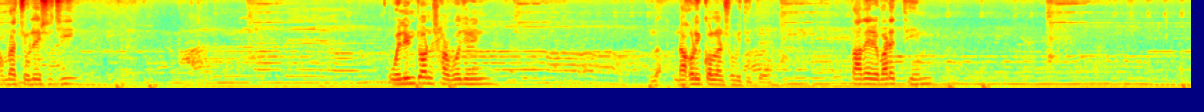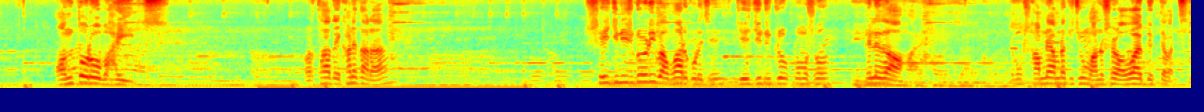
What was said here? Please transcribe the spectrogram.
আমরা চলে এসেছি ওয়েলিংটন সার্বজনীন নাগরিক কল্যাণ সমিতিতে। তাদের এবারের থিম অন্তর ও ভাইট অর্থাৎ এখানে তারা সেই জিনিসগুলোরই ব্যবহার করেছে, যে জিনিসগুলো ক্রমশ ফেলে দেওয়া হয়। এবং সামনে আমরা কিছু মানুষের অভাব দেখতে পাচ্ছি।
